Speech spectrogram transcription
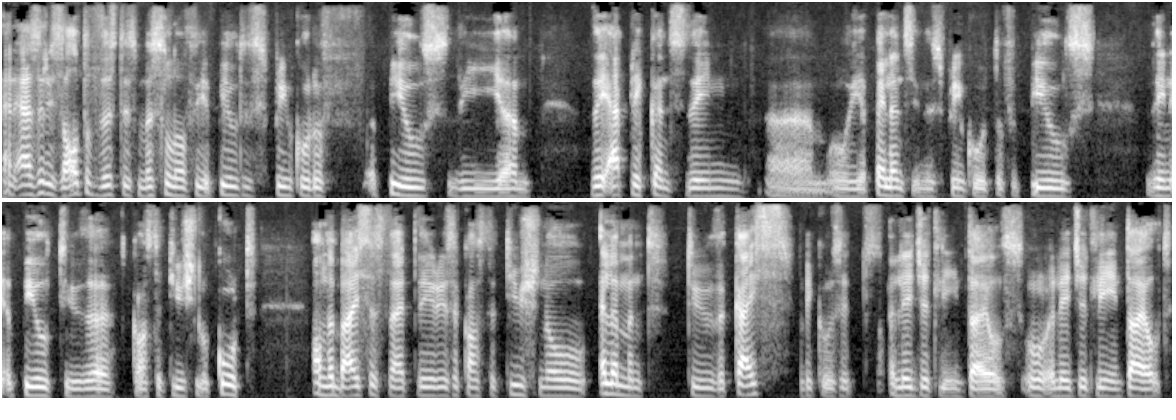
And as a result of this dismissal of the appeal to the Supreme Court of Appeals, the um, the applicants then, um, or the appellants in the Supreme Court of Appeals, then appealed to the Constitutional Court on the basis that there is a constitutional element to the case because it allegedly entails or allegedly entailed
